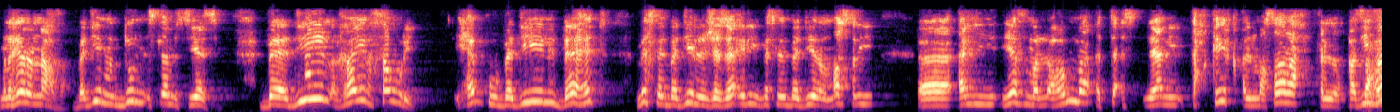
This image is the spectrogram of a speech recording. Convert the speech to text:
من غير النهضه بديل من دون الإسلام السياسي بديل غير ثوري. يحبوا بديل باهت مثل البديل الجزائري مثل البديل المصري آه، اللي يضمن لهم يعني تحقيق المصالح القديمة.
